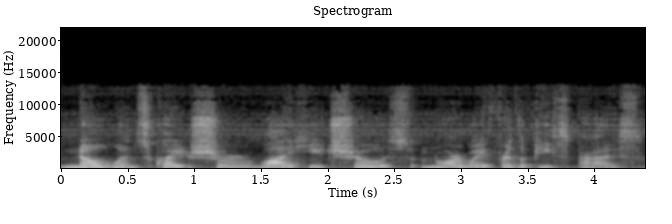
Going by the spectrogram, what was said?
No one's quite sure why he chose Norway for the Peace Prize.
